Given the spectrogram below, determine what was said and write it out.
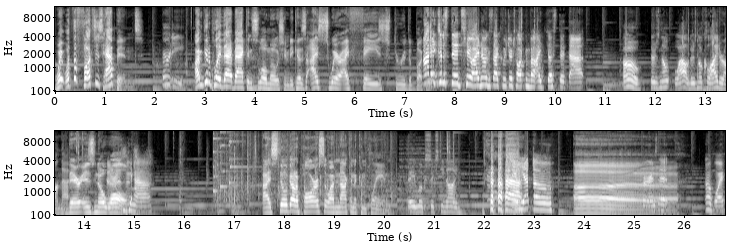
Wait, what the fuck just happened? Birdie. I'm gonna play that back in slow motion because I swear I phased through the bucket. I just did too. I know exactly what you're talking about. I just did that. Oh, there's no. Wow, there's no collider on that. There is no wall. Yeah. I still got a par, so I'm not gonna complain. Hey, look, 69. Hey, yo. Uh. Where is it? Oh boy.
